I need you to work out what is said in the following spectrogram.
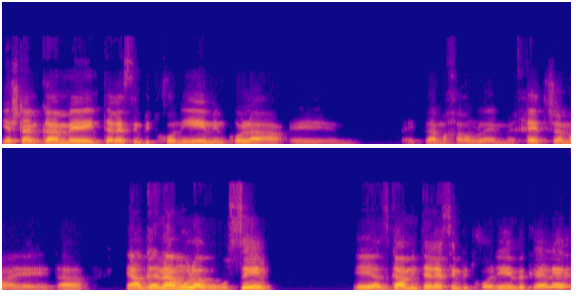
יש להם גם אינטרסים ביטחוניים עם כל ה... את, מכרנו להם חץ שם, את ההגנה מול הרוסים, אז גם אינטרסים ביטחוניים וכאלה,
